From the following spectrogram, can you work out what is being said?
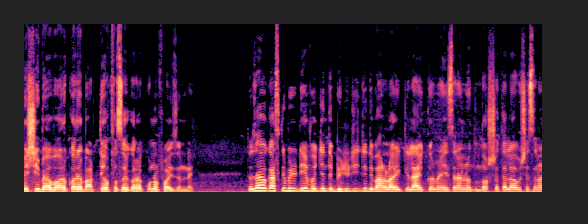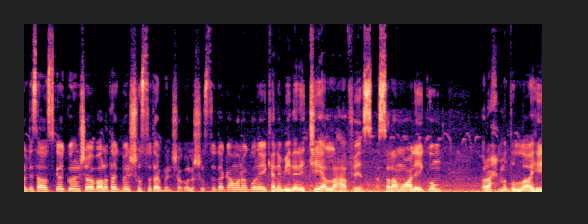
বেশি ব্যবহার করে বাড়তি অপচয় করার কোনো প্রয়োজন নেই। তো যাই হোক, আজকের ভিডিওটি এই পর্যন্ত। ভিডিওটি যদি ভালো লাগে, একটি লাইক করবেন। এই চ্যানেল নতুন দর্শক তাহলে অবশ্যই চ্যানেলটি সাবস্ক্রাইব করুন। সবাই ভালো থাকবেন, সুস্থ থাকবেন। সকলে সুস্থতা কামনা করে এখানে বিদায় নিচ্ছি। আল্লাহ হাফেজ। আসসালামু আলাইকুম রহমতুল্লাহি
